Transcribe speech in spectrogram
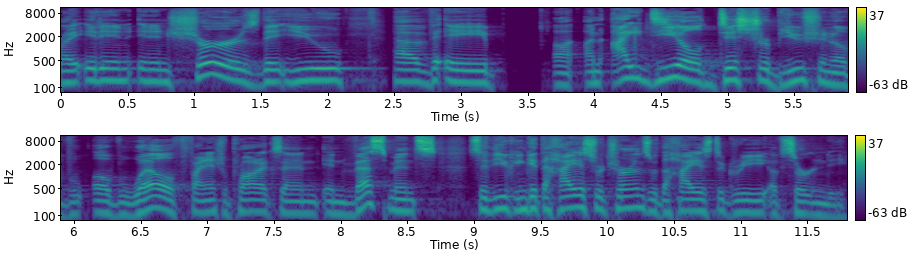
right? It, in, it ensures that you have a uh, an ideal distribution of, of wealth, financial products, and investments so that you can get the highest returns with the highest degree of certainty.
